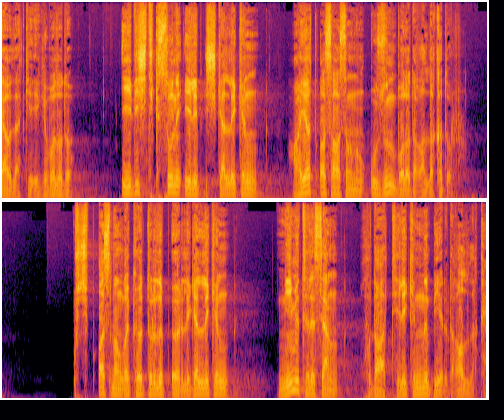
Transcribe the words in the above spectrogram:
davlatga ega bo'ladi. Idishdiki suvni elib ichganliging hayot asosingning uzun bo'ladiganligidir. Uchib osmonga ko'tarilib o'rlaganliging nima tilasang xudo tilikingni beradiganligi.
